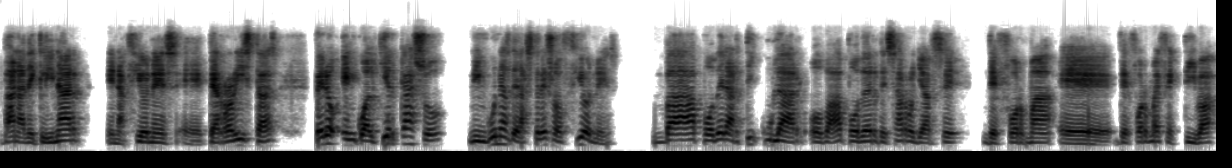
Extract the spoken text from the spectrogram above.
Van a declinar en acciones terroristas, pero en cualquier caso, ninguna de las tres opciones va a poder articular o va a poder desarrollarse de forma, eh, de forma efectiva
